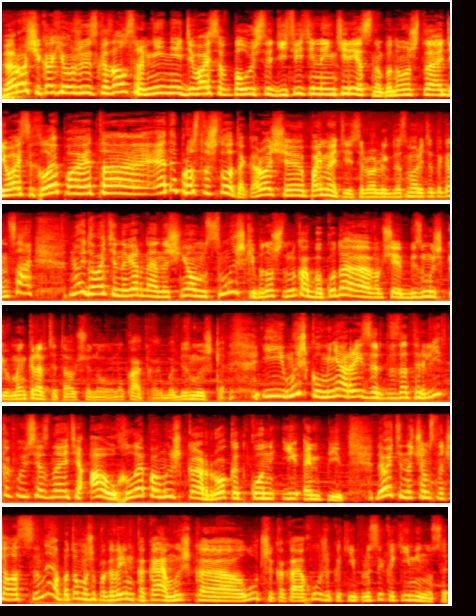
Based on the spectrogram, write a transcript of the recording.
Короче, как я уже и сказал, сравнение девайсов получится действительно интересно, потому что девайсы Хлэпа это, это просто что-то. Короче, поймете, если ролик досмотрите до конца. Ну и давайте, наверное, начнем с мышки, потому что, ну как бы, куда вообще без мышки в Майнкрафте это вообще, ну, ну как, как бы, без мышки. И мышка у меня Razer Desator Elite, как вы все знаете, а у Хлэпа мышка Rocket Con и MP. Давайте начнем сначала с цены, а потом уже поговорим, какая мышка лучше, какая хуже, какие плюсы, какие минусы.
